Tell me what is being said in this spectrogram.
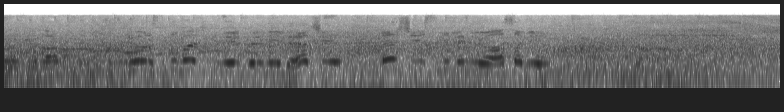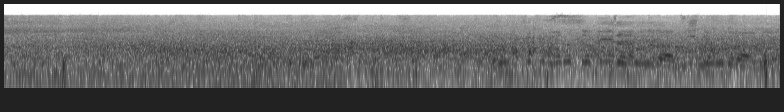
Yorultup kalamam değil mi? Diyoruz Tufan gibi herif böyle değildi. Her şeye, her şeye sinirleniyor, asabi. Oğlum çocuk bu kadar trafiğe Güzel. budur abi. İşte budur abi ya.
